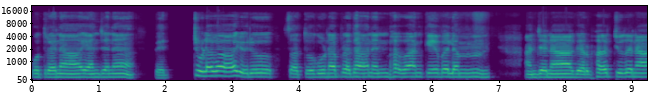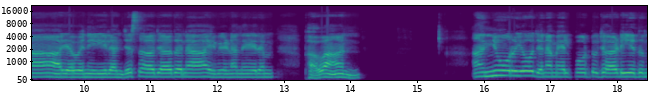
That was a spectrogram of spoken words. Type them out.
പുത്രനായ അഞ്ജന പെറ്റുളവായൊരു സത്വഗുണപ്രധാനൻ ഭവാൻ കേവലം അഞ്ജനാ ഗർഭച്യുതനായവനിയിൽ അഞ്ജസാജാതനായി വീണ നേരം ഭവാൻ അഞ്ഞൂറ് യോജന മേൽപോട്ടു ചാടിയതും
